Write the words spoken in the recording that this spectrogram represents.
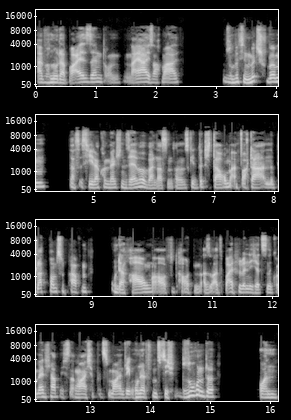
einfach nur dabei sind und naja, ich sag mal, so ein bisschen mitschwimmen, das ist jeder Convention selber überlassen. Sondern es geht wirklich darum, einfach da eine Plattform zu pappen und Erfahrungen auszutauschen. Also als Beispiel, wenn ich jetzt eine Convention habe, ich sage mal, ich habe jetzt meinetwegen 150 Besuchende und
